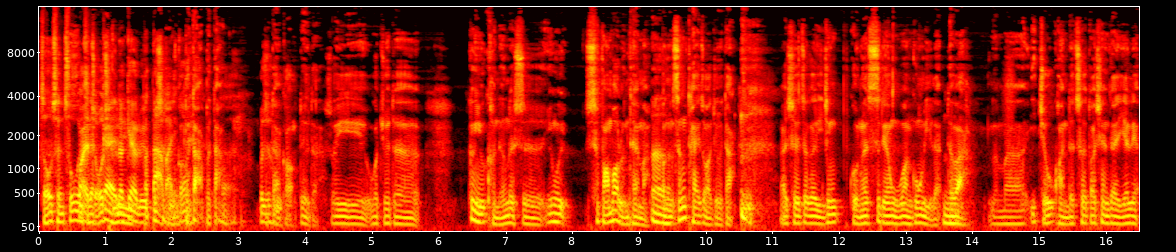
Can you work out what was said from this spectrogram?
轴承出问题坏轴承的概率不大吧？应该不大不大，不是不大很高。对的，所以我觉得更有可能的是，因为是防爆轮胎嘛，本身胎噪就大，而且这个已经滚了四点五万公里了，对吧？那么一九款的车到现在也两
